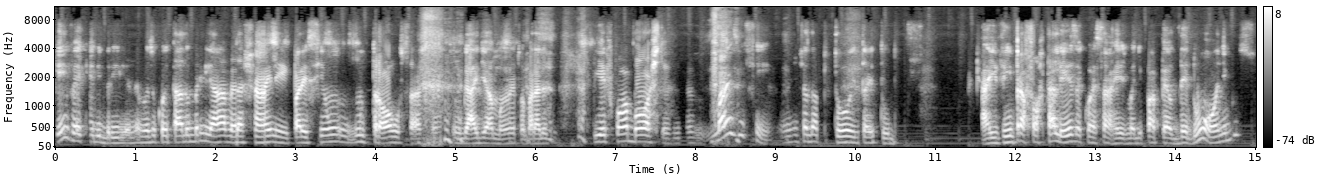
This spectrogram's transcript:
Quem vê que ele brilha, né? Mas o coitado brilhava, era shine, parecia um, um troll, sabe? Um gai diamante, uma parada assim. E aí ficou uma bosta. Mas, enfim, a gente adaptou e tá e tudo. Aí vim para Fortaleza com essa resma de papel dentro do ônibus,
